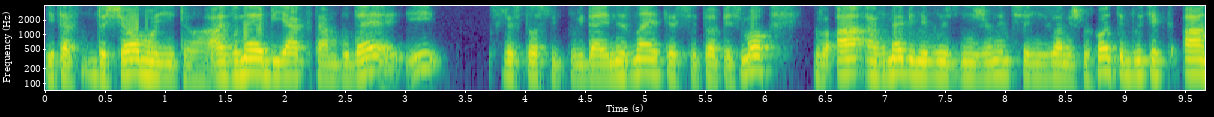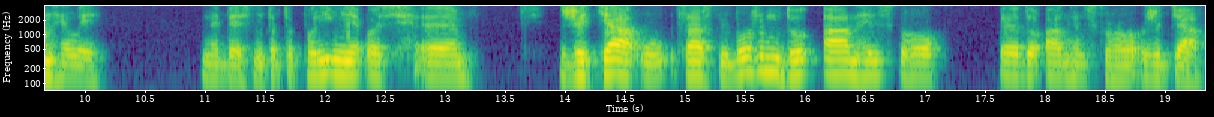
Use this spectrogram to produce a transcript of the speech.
і так до сьомої, то, а в небі як там буде? І Христос відповідає: не знаєте свято письмо, в, а, а в небі не будуть ні женитися, ні заміж виходити, будуть як ангели небесні. Тобто порівнює ось е, життя у Царстві Божому до ангельського, е, до ангельського життя.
